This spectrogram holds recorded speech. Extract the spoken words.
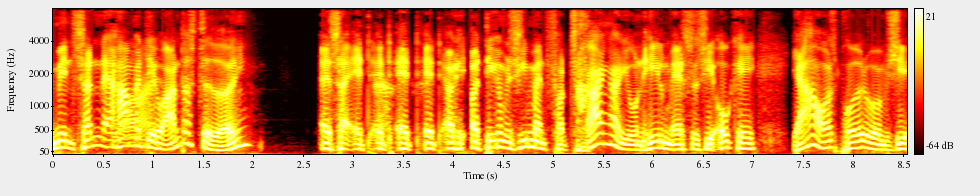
men sådan har man det jo andre steder, ikke? Altså, at, at, at, at, og- og det kan man sige, man fortrænger jo en hel masse og siger, okay, jeg har også prøvet det, hvor man siger,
